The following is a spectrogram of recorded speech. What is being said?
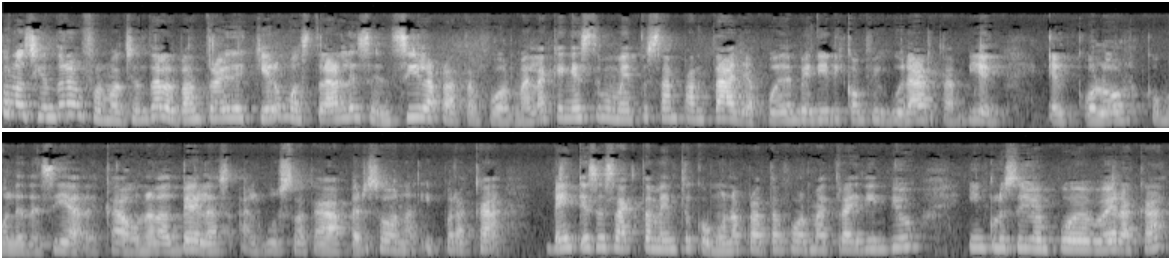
Conociendo la información de Advanced Trader, quiero mostrarles en sí la plataforma, la que en este momento está en pantalla. Pueden venir y configurar también el color, como les decía, de cada una de las velas al gusto de cada persona. Y por acá ven que es exactamente como una plataforma de Trading View. Inclusive pueden ver acá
